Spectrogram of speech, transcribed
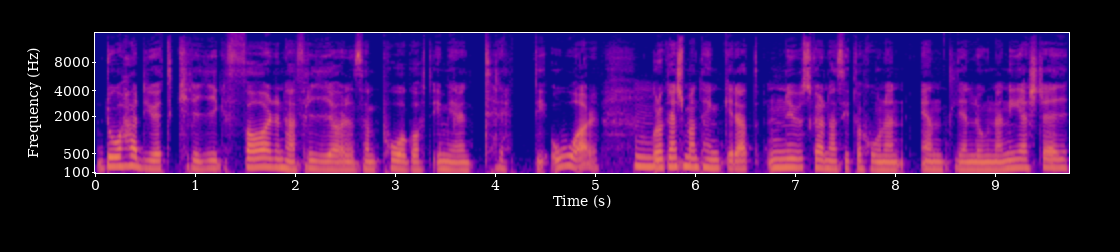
då hade ju ett krig för den här frigörelsen pågått i mer än 30 år. Mm. Och då kanske man tänker att nu ska den här situationen äntligen lugna ner sig.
